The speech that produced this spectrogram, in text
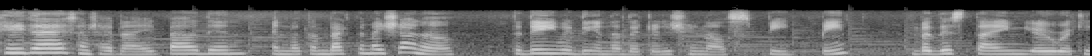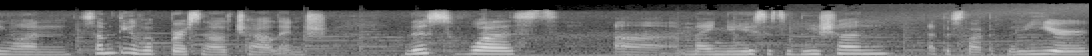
Hey guys, I'm Shadowknight Paladin and welcome back to my channel. Today we're doing another traditional speed paint, but this time we are working on something of a personal challenge. This was uh, my New Year's resolution at the start of the year,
